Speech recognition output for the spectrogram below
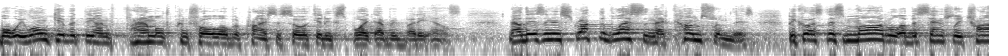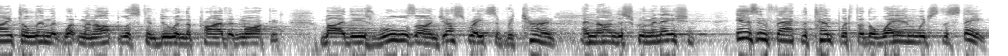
but we won't give it the untrammeled control over prices so it can exploit everybody else. Now, there's an instructive lesson that comes from this because this model of essentially trying to limit what monopolists can do in the private market by these rules on just rates of return and non discrimination is, in fact, the template for the way in which the state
